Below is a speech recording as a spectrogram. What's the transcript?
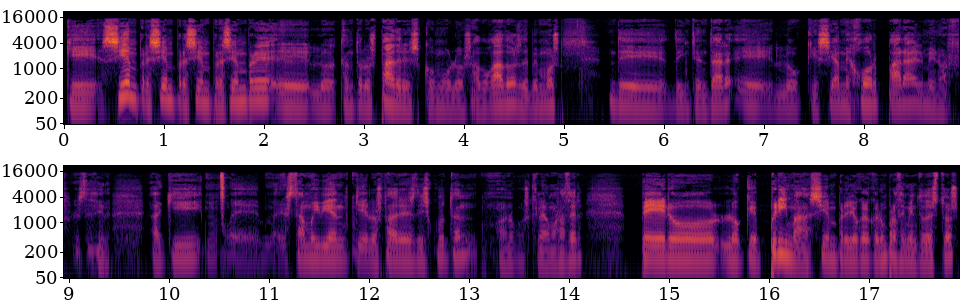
que siempre, siempre, siempre, siempre, eh, tanto los padres como los abogados debemos de, intentar eh, lo que sea mejor para el menor. Es decir, aquí está muy bien que los padres discutan, bueno, pues qué le vamos a hacer, pero lo que prima siempre yo creo que en un procedimiento de estos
